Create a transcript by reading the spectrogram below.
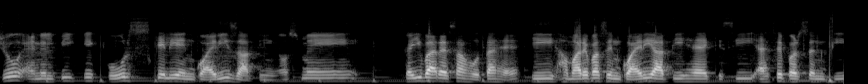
जो एनएलपी के कोर्स के लिए इंक्वायरीज आती हैं उसमें कई बार ऐसा होता है कि हमारे पास इंक्वायरी आती है किसी ऐसे पर्सन की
